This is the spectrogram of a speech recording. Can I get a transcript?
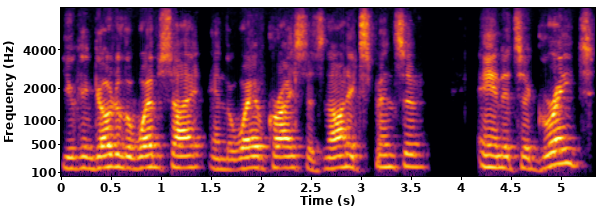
you can go to the website and the way of Christ. It's not expensive and it's a great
